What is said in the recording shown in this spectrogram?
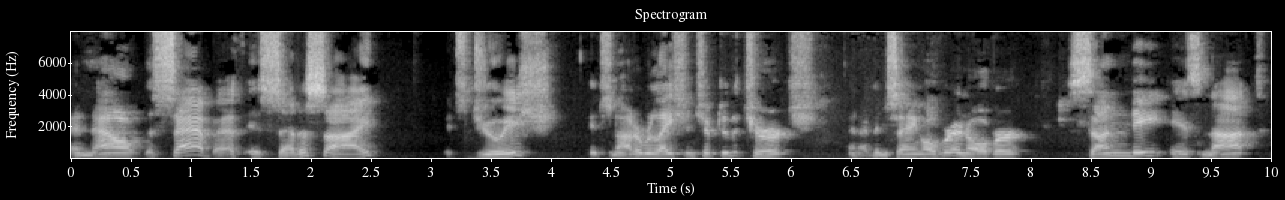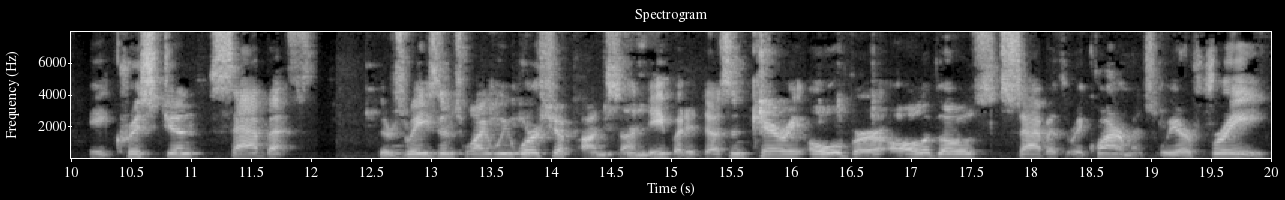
and now the Sabbath is set aside. It's Jewish, it's not a relationship to the church, and I've been saying over and over Sunday is not a Christian Sabbath. There's reasons why we worship on Sunday, but it doesn't carry over all of those Sabbath requirements. We are free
